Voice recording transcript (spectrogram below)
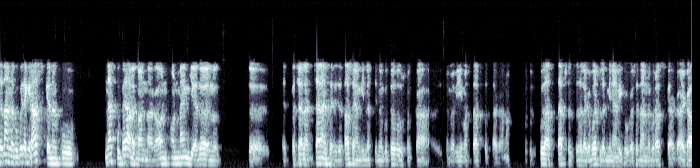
seda on nagu kuidagi raske nagu näppu peale panna, aga on, on mängijad öelnud, et ka Challengeride tase on kindlasti nagu tõusnud ka, ütleme viimaste aastatega, noh, kuidas täpselt sa sellega võrdled minevikuga, seda on nagu raske, aga ega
